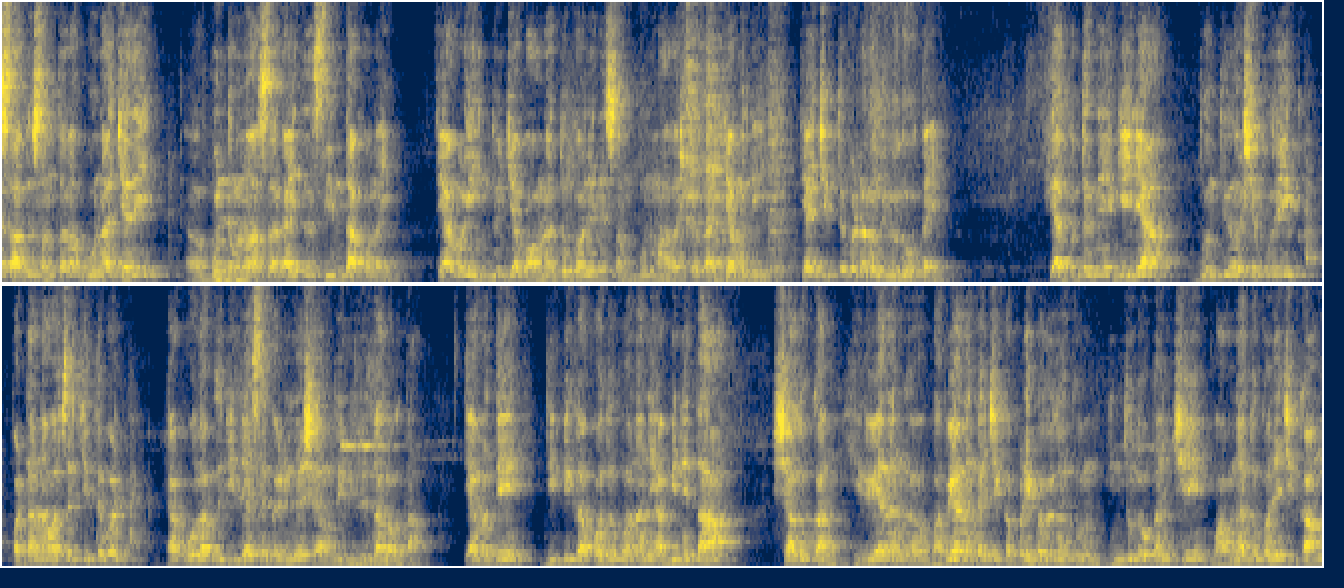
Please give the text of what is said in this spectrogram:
साधू संतांना गुणाचारी गुंड म्हणून असा काहीतरी सीन दाखवला आहे त्यामुळे हिंदूंच्या भावना दुखावल्याने संपूर्ण महाराष्ट्र राज्यामध्ये त्या चित्रपटाला विरोध होत आहे. त्याच पद्धतीने गेल्या दोन तीन वर्षापूर्वी एक पठाण नावाचा चित्रपट ह्या कोल्हापूर जिल्ह्याच्या गडिंग शहरामध्ये रिलीज झाला होता. त्यामध्ये दीपिका पदुकोण आणि अभिनेता हा शाहरुख खान हिरव्या रंग भगव्या रंगाचे कपडे परिधान करून हिंदू लोकांची भावना दुखवण्याचे काम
